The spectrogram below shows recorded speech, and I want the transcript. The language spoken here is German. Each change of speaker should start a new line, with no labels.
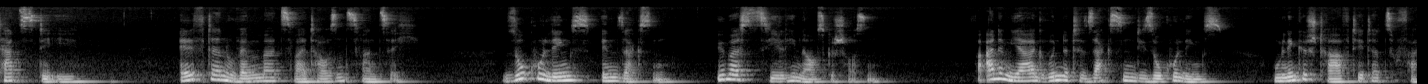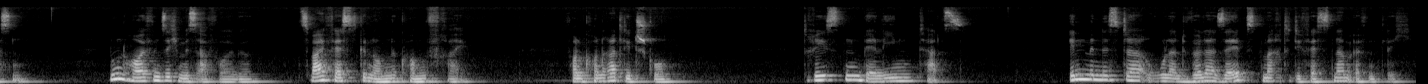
taz.de 11. November 2020 Soko links in Sachsen. Übers Ziel hinausgeschossen. Vor einem Jahr gründete Sachsen die Soko links, um linke Straftäter zu fassen. Nun häufen sich Misserfolge. Zwei Festgenommene kommen frei. Von Konrad Litschko. Dresden, Berlin, Taz. Innenminister Roland Wöller selbst machte die Festnahmen öffentlich.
